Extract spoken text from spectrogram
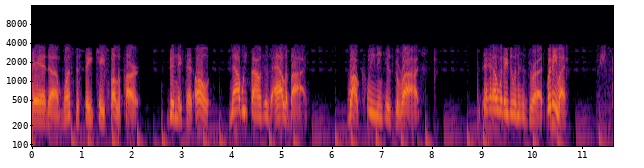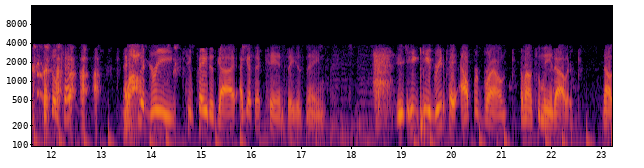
And uh, once the state case fell apart, then they said, "Oh, now we found his alibi while cleaning his garage." What the hell were they doing in his garage? But anyway, so Texas, Wow. Texas agreed to pay this guy. I guess I can say his name. He he, he agreed to pay Alfred Brown around two million dollars. Now,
